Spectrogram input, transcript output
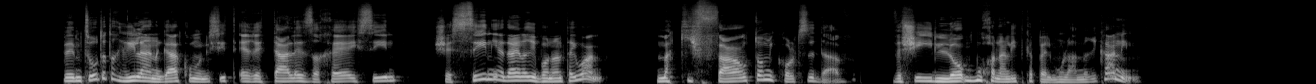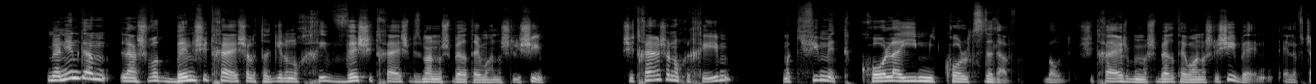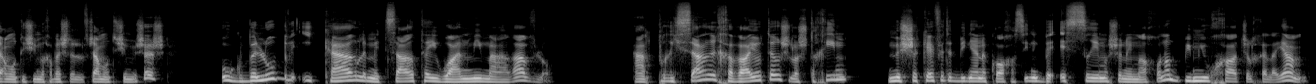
באמצעות התרגיל ההנהגה הקומוניסטית הראתה לאזרחי סין שסין היא עדיין הריבון על טיוואן, מקיפה אותו מכל צדדיו, ושהיא לא מוכנה להתקפל מול האמריקנים. מעניין גם להשוות בין שטחי האש על התרגיל הנוכחי ושטחי האש בזמן משבר טיוואן השלישי. שטחי האש הנוכחיים מקיפים את כל האי מכל צדדיו, בעוד שטחי האש במשבר טיוואן השלישי בין 1995 ל-1996 הוגבלו בעיקר למצר טיוואן ממערב לו. הפריסה הרחבה יותר של השטחים משקפת את בניין הכוח הסיני ב-20 השנים האחרונות, במיוחד של חיל הים.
